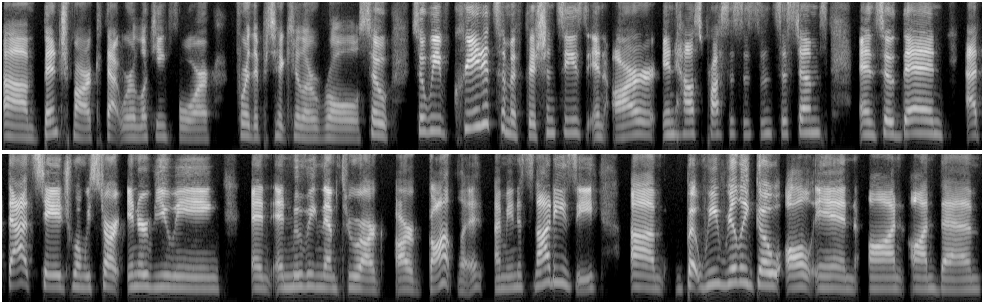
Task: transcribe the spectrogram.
um, benchmark that we're looking for for the particular role. So, so we've created some efficiencies in our in-house processes and systems. And so then at that stage, when we start interviewing and, and moving them through our, our gauntlet, I mean, it's not easy, um, but we really go all in on, on them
